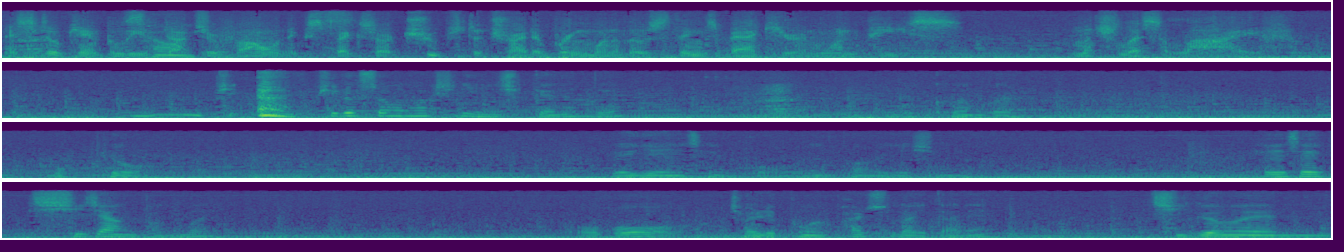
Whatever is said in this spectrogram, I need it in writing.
I still can't believe Dr. Valen expects our troops to try to bring one of those things back here in one piece. Much less alive. 음, 피, 필요성은 확실히 인식되는데 뭐 그런 걸 목표 외계인 생포 행파 외계 신문. 회색 시장 방문? 오호 전리품을 팔 수가 있다네. 지금은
